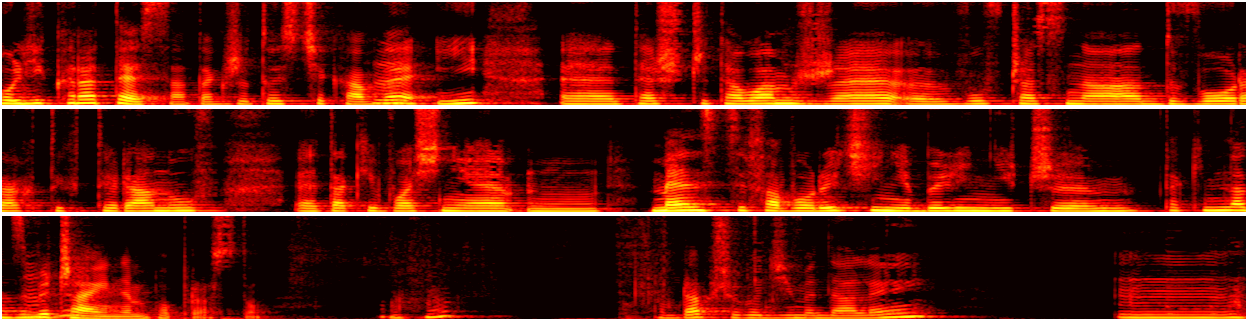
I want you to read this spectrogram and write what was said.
Polikratesa, także to jest ciekawe hmm. i e, też czytałam, że e, wówczas na dworach tych tyranów e, takie właśnie mm, męscy faworyci nie byli niczym takim nadzwyczajnym po prostu. Mhm. Dobra, przechodzimy dalej. Mm.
